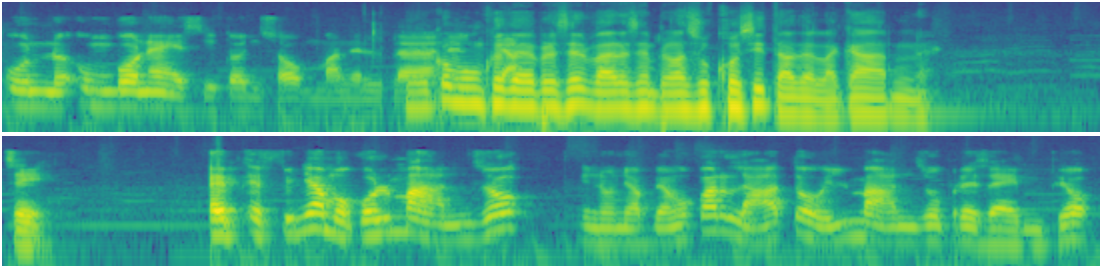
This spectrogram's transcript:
un, un, buon esito, insomma. Nel, e comunque nel deve preservare sempre la succosità della carne. Sì. E, e finiamo col manzo, non ne abbiamo parlato, il manzo per esempio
